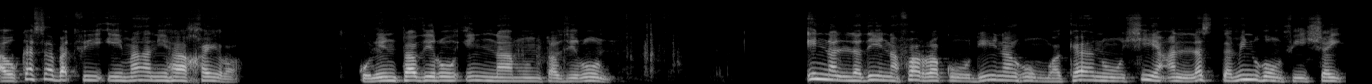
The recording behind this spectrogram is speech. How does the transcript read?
أو كسبت في إيمانها خيرا. قل انتظروا إنا منتظرون. إن الذين فرقوا دينهم وكانوا شيعا لست منهم في شيء.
